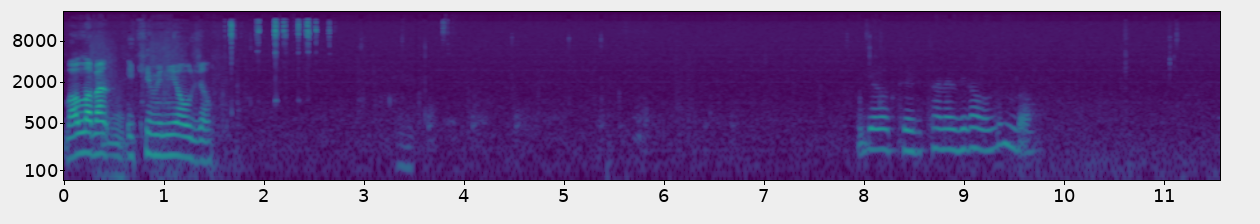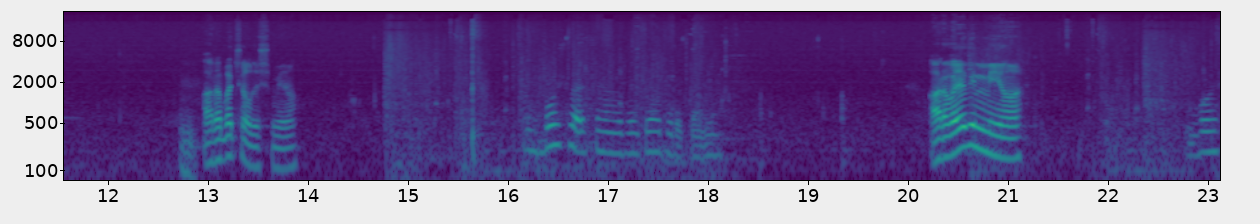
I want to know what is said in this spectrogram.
Valla ben iki mini alacağım. Gel Ottire bir tane vin alalım da. Araba çalışmıyor. Boş ver sen arabayı gel direkt yani. Arabaya binmiyor. Boş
